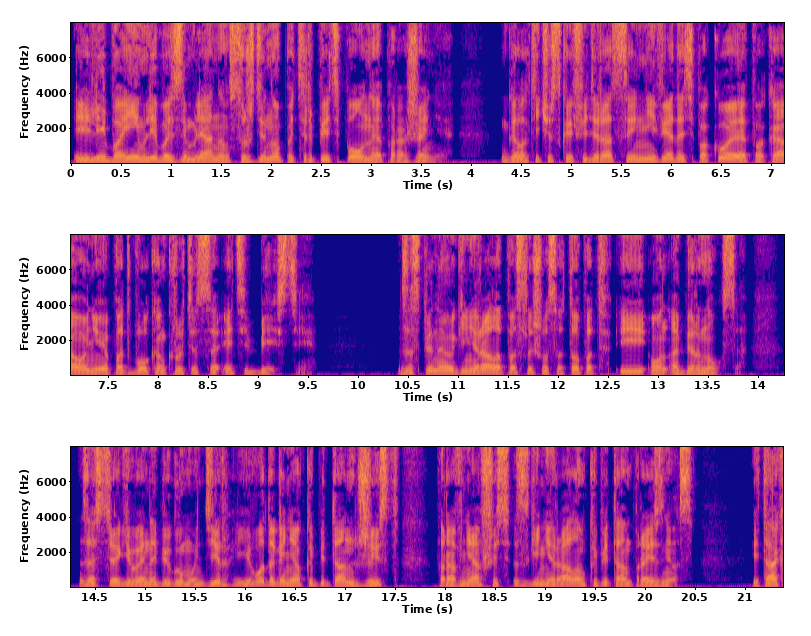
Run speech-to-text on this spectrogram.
и либо им, либо землянам суждено потерпеть полное поражение. Галактической Федерации не ведать покоя, пока у нее под боком крутятся эти бестии. За спиной у генерала послышался топот, и он обернулся. Застегивая на бегу мундир, его догонял капитан Джист. Поравнявшись с генералом, капитан произнес — «Итак,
